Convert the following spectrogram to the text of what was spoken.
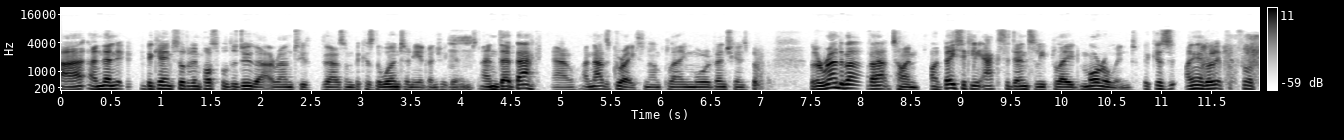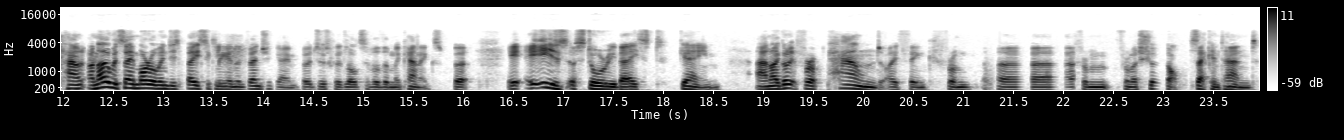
Uh, and then it became sort of impossible to do that around 2000 because there weren't any adventure games, and they're back now, and that's great. And I'm playing more adventure games, but but around about that time, I basically accidentally played Morrowind because I got it from a pound. And I would say Morrowind is basically an adventure game, but just with lots of other mechanics. But it, it is a story-based game, and I got it for a pound, I think, from uh, from from a shop second hand.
